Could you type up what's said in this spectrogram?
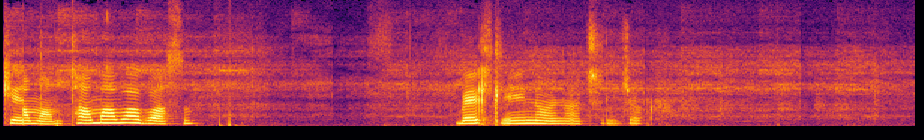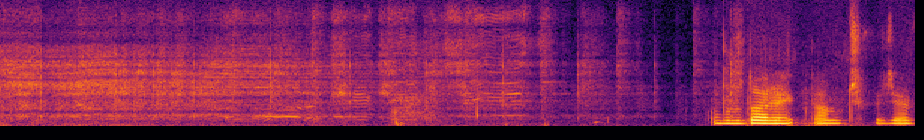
tamam tamama basın. Bekleyin oyun açılacak. Burada reklam çıkacak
